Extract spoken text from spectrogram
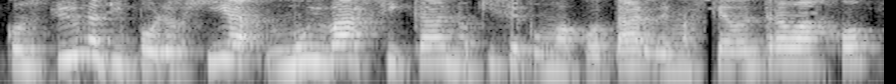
construí una tipología muy básica, no quise como acotar demasiado el trabajo,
